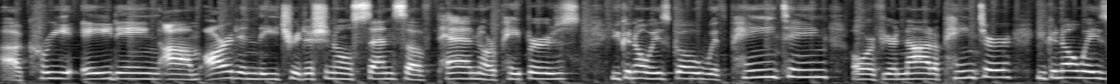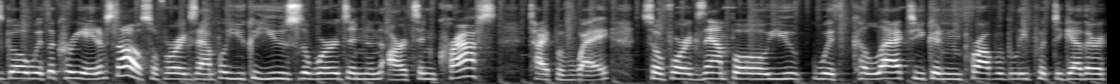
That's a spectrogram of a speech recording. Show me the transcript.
uh, creating um, art in the traditional sense of pen or papers. You can always go with painting, or if you're not a painter, you can always go with a creative style. So, for example, you could use the words in an arts and crafts type of way. So, for example, you with collect, you can probably put together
